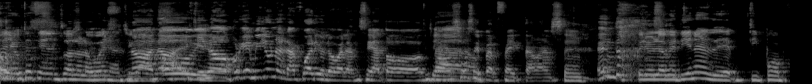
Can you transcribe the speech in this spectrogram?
Sí, ustedes tienen solo lo bueno, chicas. No, no, es que no, porque mi luna en acuario lo balancea todo. Tipo, Claro. yo soy perfecta, man. Sí. Entonces, Pero lo que tiene de tipo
